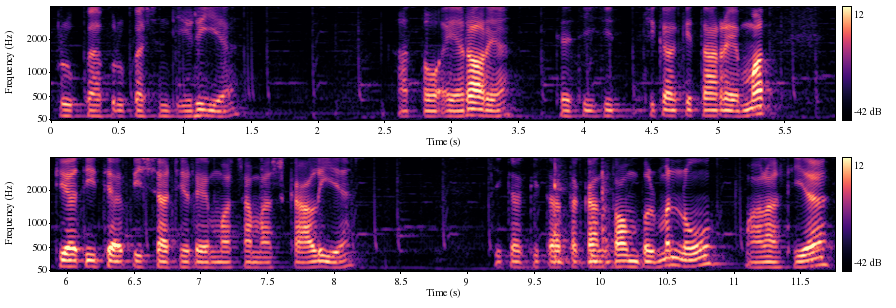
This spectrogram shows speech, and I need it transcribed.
berubah-berubah sendiri ya atau error ya. Jadi jika kita remote dia tidak bisa di remote sama sekali ya. Jika kita tekan tombol menu malah dia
